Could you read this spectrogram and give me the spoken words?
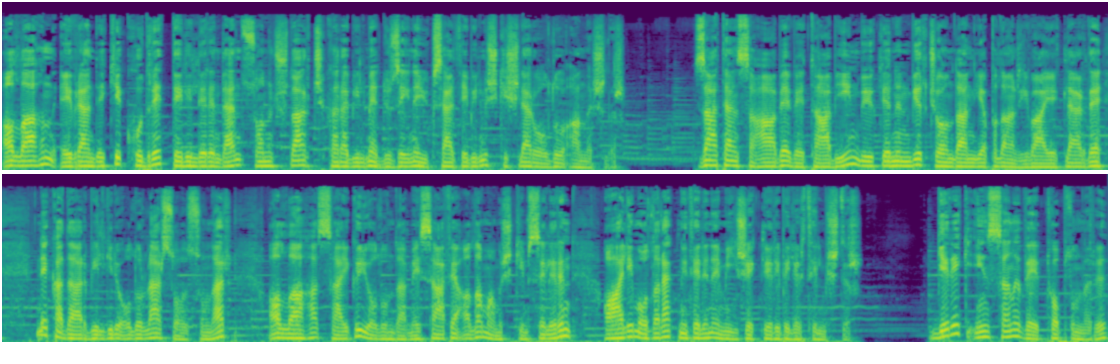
Allah'ın evrendeki kudret delillerinden sonuçlar çıkarabilme düzeyine yükseltebilmiş kişiler olduğu anlaşılır. Zaten sahabe ve tabi'in büyüklerinin birçoğundan yapılan rivayetlerde ne kadar bilgili olurlarsa olsunlar, Allah'a saygı yolunda mesafe alamamış kimselerin alim olarak nitelenemeyecekleri belirtilmiştir. Gerek insanı ve toplumları,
